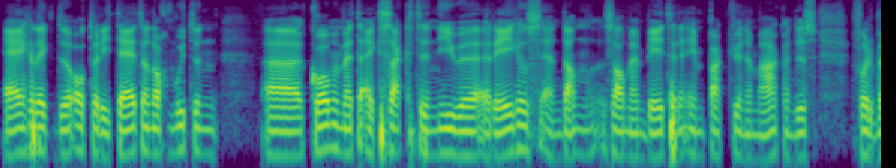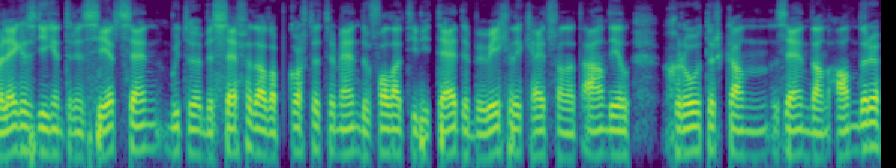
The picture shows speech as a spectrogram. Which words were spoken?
eigenlijk de autoriteiten nog moeten uh, komen met de exacte nieuwe regels en dan zal men beter een impact kunnen maken. Dus voor beleggers die geïnteresseerd zijn, moeten we beseffen dat op korte termijn de volatiliteit, de bewegelijkheid van het aandeel groter kan zijn dan andere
